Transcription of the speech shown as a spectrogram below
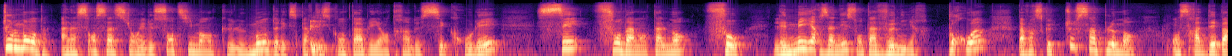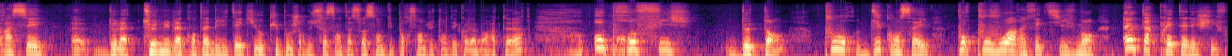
tout le monde a la sensation et le sentiment que le monde de l'expertise comptable est en train de s'écrouler c'est fondamentalement faux. Les meilleures années sont à venir. Pourquoi? Bah, Parce que tout simplement, on sera débarrassé euh, de la tenue de la comptabilité qui occupe aujourd'hui 60 à 70% du temps des collaborateurs, au profit de temps pour du conseil, pour pouvoir effectivement interpréter les chiffres,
